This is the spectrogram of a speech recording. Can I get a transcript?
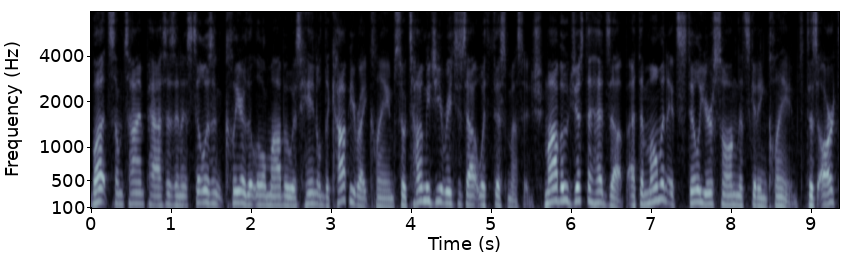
But some time passes and it still isn't clear that Lil Mabu has handled the copyright claim, so Tommy G reaches out with this message. Mabu, just a heads up, at the moment it's still your song that's getting claimed. Does RT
